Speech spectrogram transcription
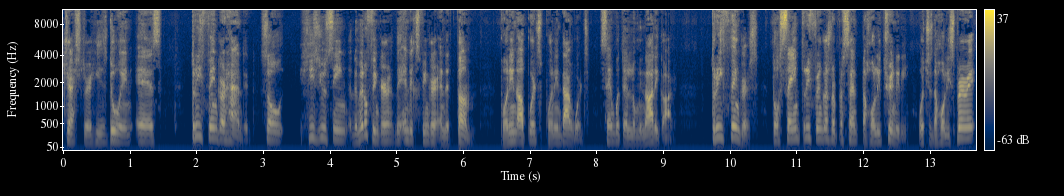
gesture he's doing is three finger handed. So he's using the middle finger, the index finger, and the thumb, pointing upwards, pointing downwards. Same with the Illuminati god. Three fingers. Those same three fingers represent the Holy Trinity, which is the Holy Spirit,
